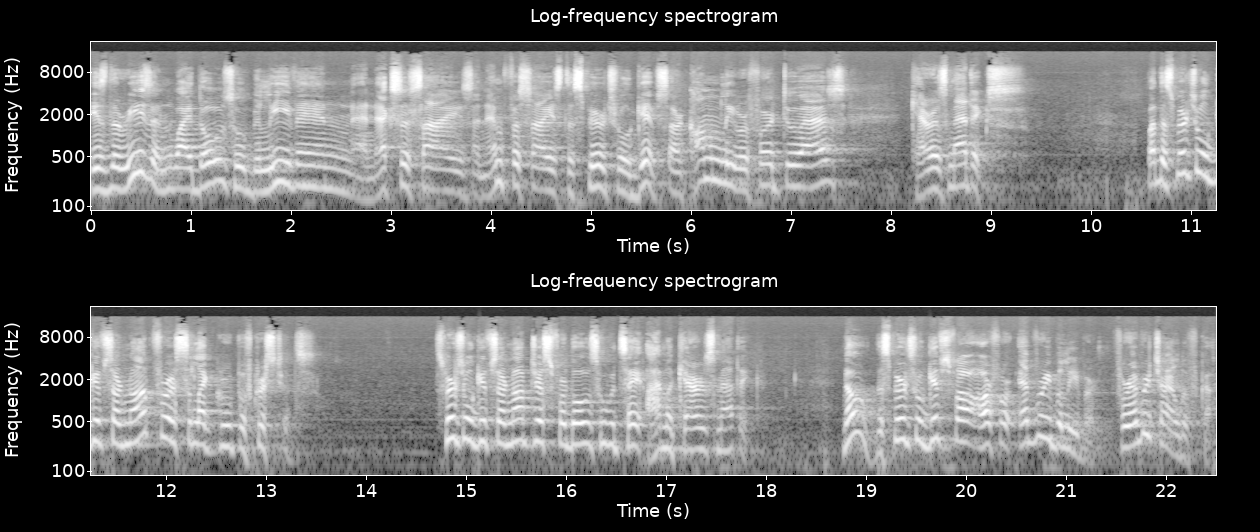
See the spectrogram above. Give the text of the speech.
is the reason why those who believe in and exercise and emphasize the spiritual gifts are commonly referred to as charismatics. But the spiritual gifts are not for a select group of Christians. Spiritual gifts are not just for those who would say, I'm a charismatic. No, the spiritual gifts are for every believer, for every child of God.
